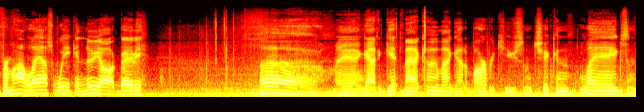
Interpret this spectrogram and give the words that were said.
for my last week in New York, baby. Oh man, got to get back home. I got to barbecue some chicken legs and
